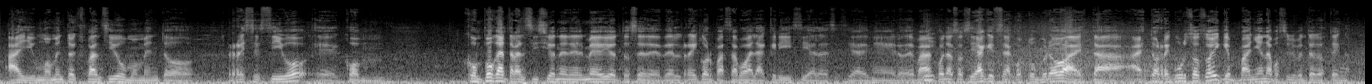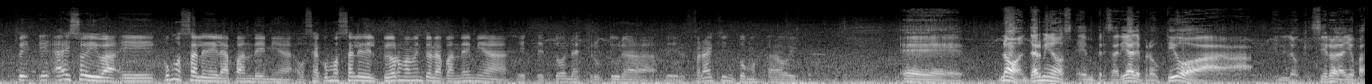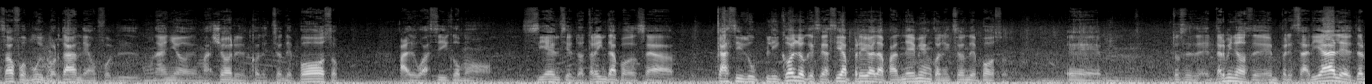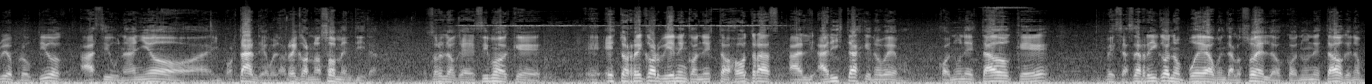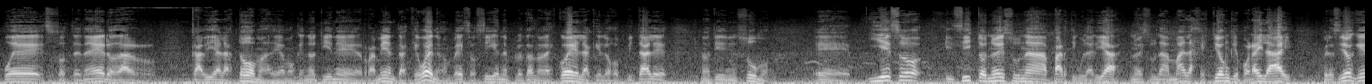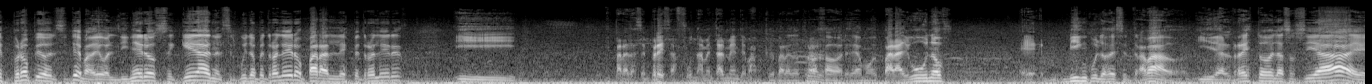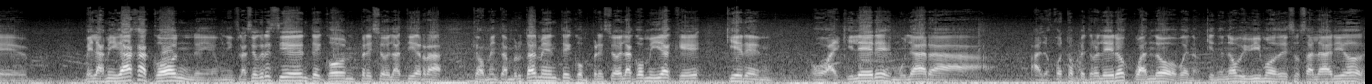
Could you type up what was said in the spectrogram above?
hay un momento expansivo, un momento recesivo, eh, con, con poca transición en el medio, entonces del récord pasamos a la crisis, a la necesidad de dinero, demás, con una sociedad que se acostumbró a, esta, a estos recursos hoy que mañana posiblemente los tenga. Eh, a eso iba, eh, ¿cómo sale de la pandemia? O sea, ¿cómo sale del peor momento de la pandemia este, toda la estructura del fracking? ¿Cómo está hoy? Eh, no, en términos empresariales, productivos, lo que hicieron el año pasado fue muy importante. Fue un año de mayor en conexión de pozos, algo así como 100, 130, o sea, casi duplicó lo que se hacía previo a la pandemia en conexión de pozos. Eh, entonces, en términos empresariales, en términos productivos, ha sido un año eh, importante. Bueno, los récords no son mentiras. Nosotros lo que decimos es que estos récords vienen con estas otras aristas que no vemos. Con un Estado que pese a ser rico, no puede aumentar los sueldos, con un Estado que no puede sostener o dar cabida a las tomas, digamos, que no tiene herramientas, que bueno, eso, siguen explotando la escuela, que los hospitales no tienen insumo. Eh, y eso, insisto, no es una particularidad, no es una mala gestión que por ahí la hay, pero sino que es propio del sistema. Digo, el dinero se queda en el circuito petrolero para los petroleros y, para las empresas, fundamentalmente, más que para los trabajadores. Digamos. Para algunos eh, vínculos de ese trabado. Y del resto de la sociedad eh, ve las migajas con eh, una inflación creciente, con precios de la tierra que aumentan brutalmente, con precios de la comida que quieren, o alquileres, emular a, a los costos petroleros, cuando, bueno, quienes no vivimos de esos salarios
